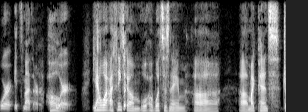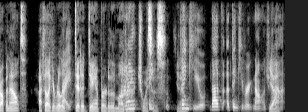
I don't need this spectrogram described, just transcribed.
or it's mother Oh. or You yeah. know what? I think So- um, what's his name? Uh, uh, Mike Pence dropping out. I feel like it really Right. did a damper to the mother I- choices. You know? Thank you. That's uh, thank you for acknowledging Yeah. that.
